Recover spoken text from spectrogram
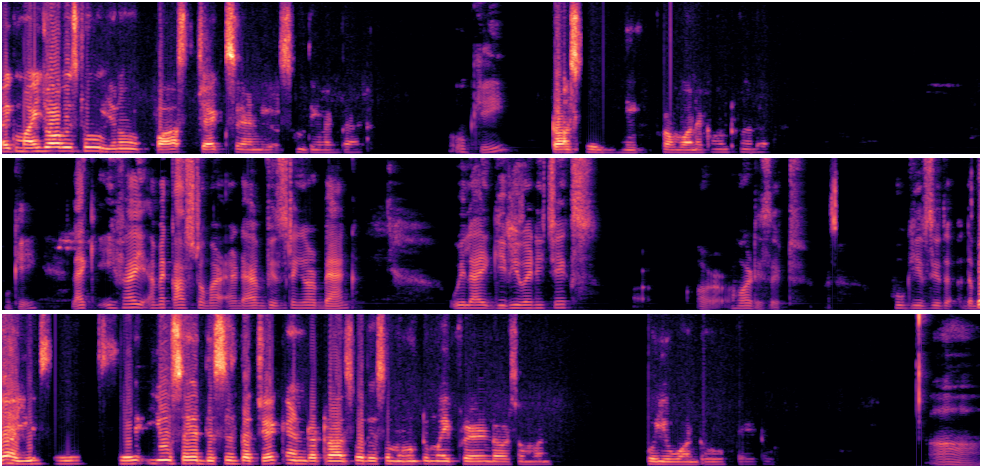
like my job is to you know pass checks and something like that Okay. transfer from one account to another Okay. Like if I am a customer and I am visiting your bank, will I give you any checks? Or, what is it? Who gives you the, the yeah bank? you say, say you say this is the check and uh, transfer this amount to my friend or someone who you want to pay to Ah,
